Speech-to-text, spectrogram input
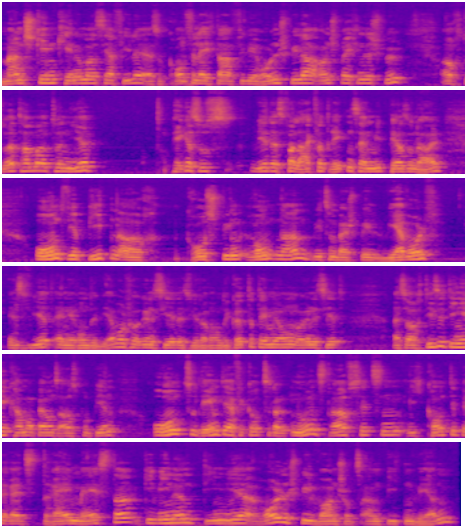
Munchkin kennen wir sehr viele, also gerade vielleicht auch für die Rollenspieler ansprechendes Spiel. Auch dort haben wir ein Turnier. Pegasus wird als Verlag vertreten sein mit Personal und wir bieten auch Großspielrunden an, wie zum Beispiel Werwolf. Es wird eine Runde Werwolf organisiert, es wird eine Runde Götterdämmerung organisiert. Also auch diese Dinge kann man bei uns ausprobieren. Und zudem darf ich Gott sei Dank nur eins draufsetzen. Ich konnte bereits drei Meister gewinnen, die mir Rollenspiel-One-Shots anbieten werden.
